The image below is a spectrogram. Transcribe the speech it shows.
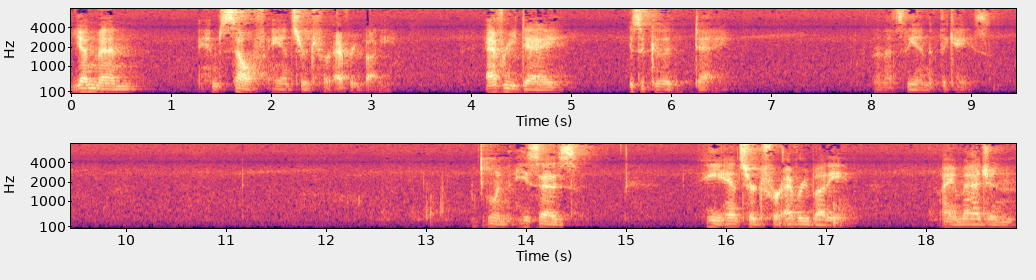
Yunmen himself answered for everybody. Every day is a good day. And that's the end of the case. When he says, he answered for everybody. I imagine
